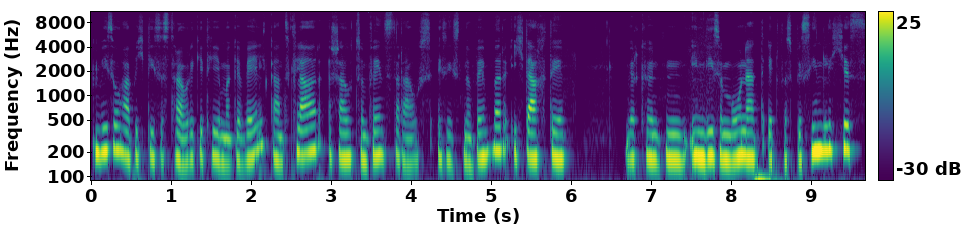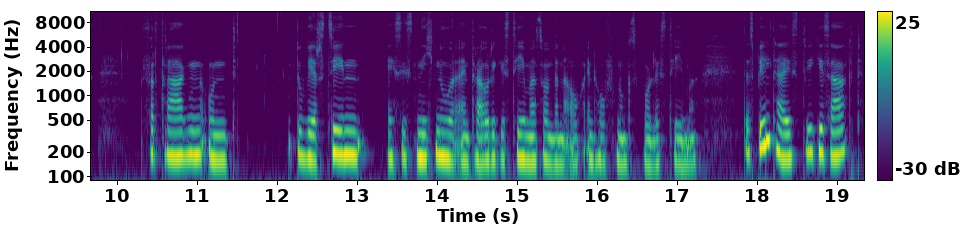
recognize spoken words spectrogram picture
Wieso habe ich dieses traurige Thema gewählt? Ganz klar, schaut zum Fenster raus. Es ist November. Ich dachte, wir könnten in diesem Monat etwas Besinnliches vertragen und du wirst sehen, es ist nicht nur ein trauriges Thema, sondern auch ein hoffnungsvolles Thema. Das Bild heißt, wie gesagt,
